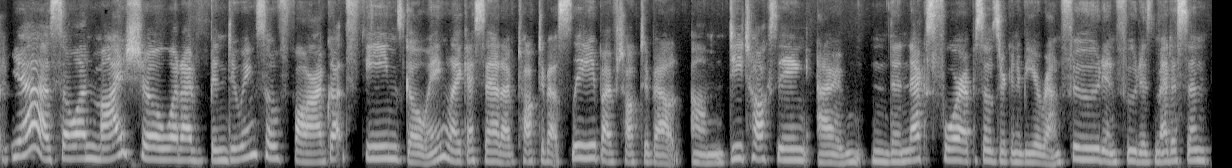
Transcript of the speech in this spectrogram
yeah. So, on my show, what I've been doing so far, I've got themes going. Like I said, I've talked about sleep, I've talked about um, detoxing. I'm, the next four episodes are going to be around food and food as medicine.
